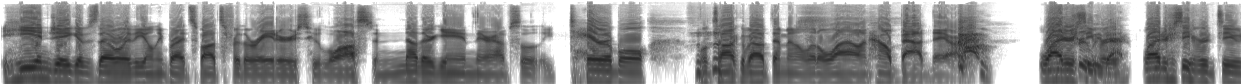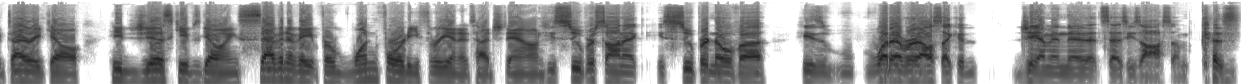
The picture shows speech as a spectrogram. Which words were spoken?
He and Jacobs, though, were the only bright spots for the Raiders, who lost another game. They're absolutely terrible. We'll talk about them in a little while and how bad they are. Wide receiver, wide receiver two, Tyreek Hill. He just keeps going. Seven of eight for 143 and a touchdown. He's supersonic. He's supernova. He's whatever else I could jam in there that says he's awesome. Because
